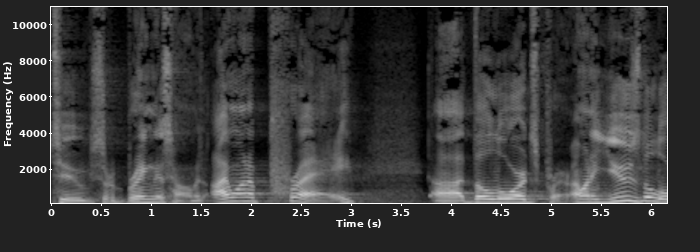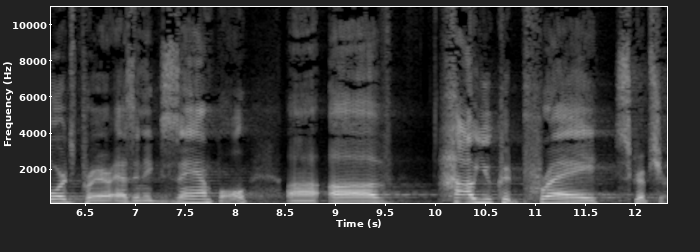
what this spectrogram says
to sort of bring this home is I want to pray uh, the Lord's Prayer. I want to use the Lord's Prayer as an example uh, of how you could pray Scripture.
